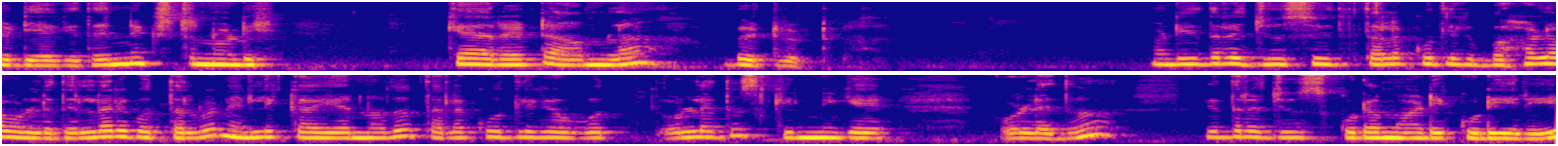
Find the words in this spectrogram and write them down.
ರೆಡಿಯಾಗಿದೆ. ನೆಕ್ಸ್ಟ್ ನೋಡಿ, ಕ್ಯಾರೆಟ್, ಆಮ್ಲ, ಬೀಟ್ರೂಟ್. ನೋಡಿ, ಇದರ ಜ್ಯೂಸು, ಇದು ತಲೆ ಕೂದಲಿಗೆ ಬಹಳ ಒಳ್ಳೆಯದು ಎಲ್ಲರಿಗೂ ಗೊತ್ತಲ್ವ, ನೆಲ್ಲಿಕಾಯಿ ಅನ್ನೋದು ತಲೆ ಕೂದಲಿಗೆ ಗೊತ್ತು ಒಳ್ಳೆಯದು ಸ್ಕಿನ್ನಿಗೆ ಒಳ್ಳೆಯದು ಇದರ ಜ್ಯೂಸ್ ಕೂಡ ಮಾಡಿ ಕುಡೀರಿ.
